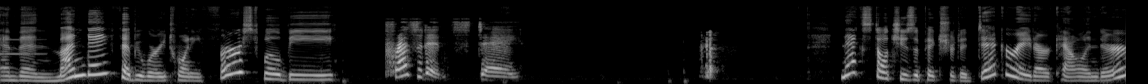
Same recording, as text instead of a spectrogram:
And then Monday, February 21st, will be. President's Day, Next, I'll choose a picture to decorate our calendar.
